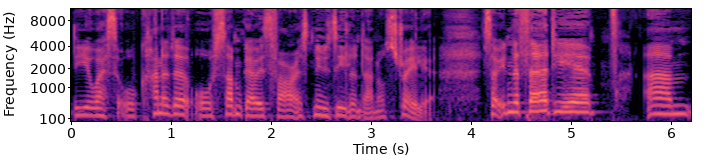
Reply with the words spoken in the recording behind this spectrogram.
the US or Canada, or some go as far as New Zealand and Australia. So, in the third year, um,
